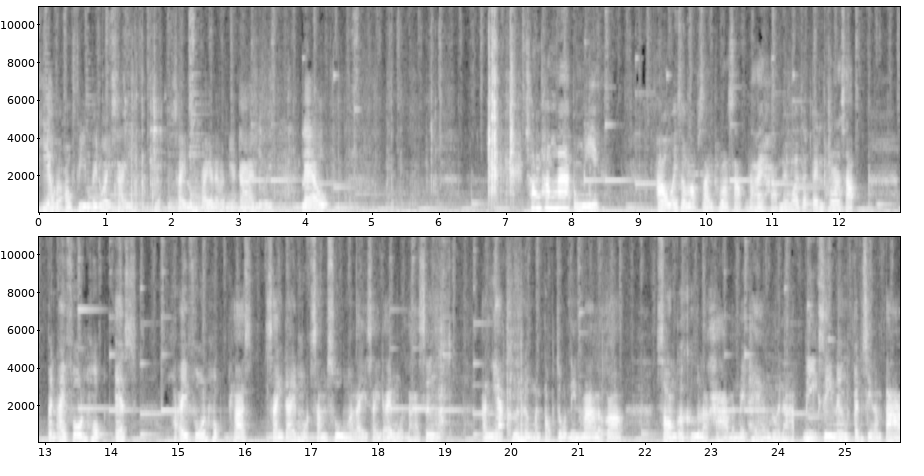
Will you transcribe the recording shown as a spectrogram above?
เที่ยวแบบเอาฟิล์มไปด้วยใส่แบบใส่ลงไปอะไรแบบเนี้ยได้เลย แล้ว ช่องข้างหน้าตรงนี้ เอาไว้สำหรับใส่โทรศัพท์ได้ค่ะ ไม่ว่าจะเป็นโทรศัพท์เป็น iPhone 6s iPhone 6 plus ใส่ได้หมด Samsung อะไรใส่ได้หมดนะคะ ซึ่งอันนี้คือหนึ่งมันตอบโจทย์นินมาก แล้วก็สองก็คือราคามันไม่แพงด้วยนะคะ มีอีกสีหนึ่งเป็นสีน้ำตาล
